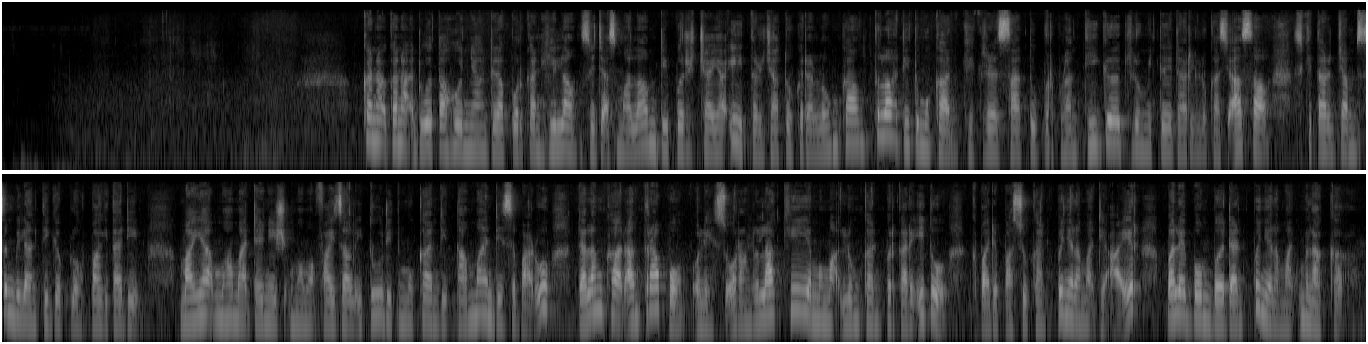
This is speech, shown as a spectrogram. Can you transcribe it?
Kanak-kanak dua tahun yang dilaporkan hilang sejak semalam dipercayai terjatuh ke dalam longkang telah ditemukan kira-kira 1.3 km dari lokasi asal sekitar jam 9.30 pagi tadi. Mayat Muhammad Danish Muhammad Faizal itu ditemukan di Taman Desa Baru dalam keadaan terapung oleh seorang lelaki yang memaklumkan perkara itu kepada pasukan penyelamat di air, Balai Bomba dan Penyelamat Melaka.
